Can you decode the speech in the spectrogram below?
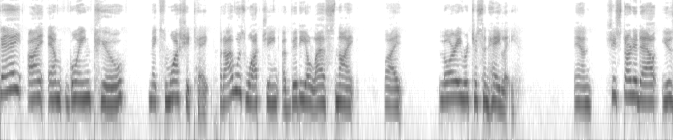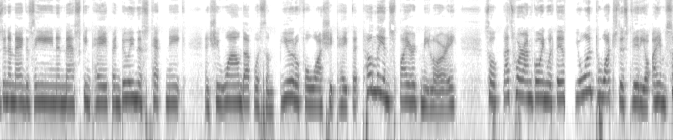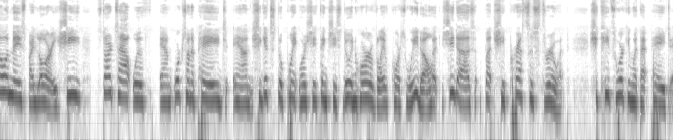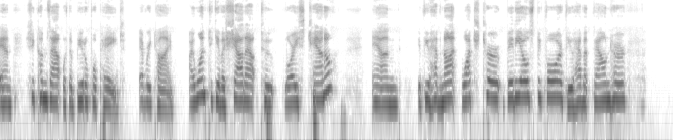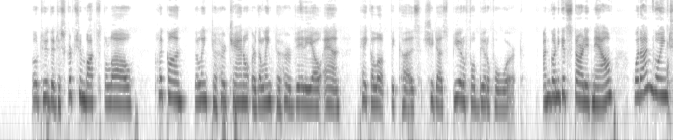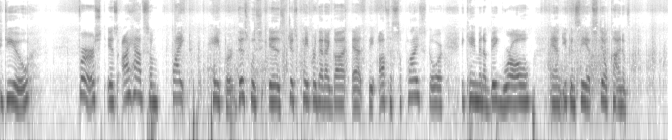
Today I am going to make some washi tape. But I was watching a video last night by Laurie Richardson Haley. And she started out using a magazine and masking tape and doing this technique. And she wound up with some beautiful washi tape that totally inspired me, Laurie. So that's where I'm going with this. You'll want to watch this video. I am so amazed by Laurie. She starts out with and works on a page and she gets to a point where she thinks she's doing horribly. Of course, we don't, but she does, but she presses through it. She keeps working with that page and she comes out with a beautiful page every time. I want to give a shout out to Laurie's channel and if you have not watched her videos before, if you haven't found her, go to the description box below click on the link to her channel or the link to her video and take a look because she does beautiful, beautiful work. I'm going to get started now. What I'm going to do first is I have some white paper. This was is just paper that I got at the office supply store. It came in a big roll and you can see it's still kind of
